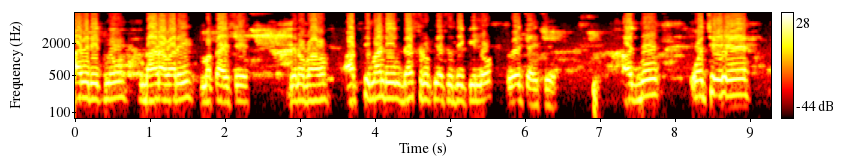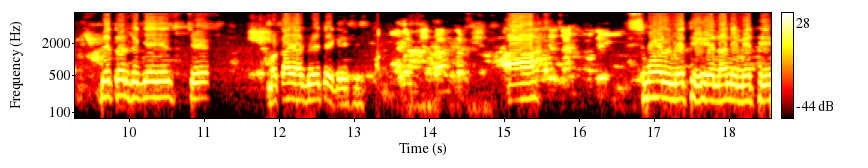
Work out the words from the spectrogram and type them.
આવી રીતનું દાણાવાળી મકાઈ છે, જેનો ભાવ આઠથી માંડી દસ રૂપિયા સુધી કિલો વેચાય છે. આજ બહુ ઓછી છે, બે, ત્રણ જગ્યાએ છે, મકાઈ આજ વેચાઈ ગઈ છે. સ્મોલ મેથી હે નાની મેથી.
